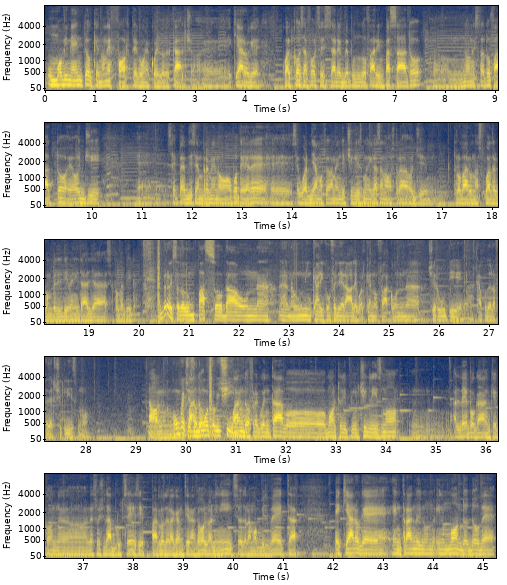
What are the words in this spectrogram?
un movimento che non è forte come quello del calcio. È, è chiaro che qualcosa forse si sarebbe potuto fare in passato, eh, non è stato fatto e oggi eh, se perdi sempre meno potere, eh, se guardiamo solamente il ciclismo di casa nostra, oggi trovare una squadra competitiva in Italia si fa fatica. È vero che è stato un passo da un, eh, un incarico federale qualche anno fa con eh, Ceruti a capo della Federciclismo? No, comunque ci è stato molto vicino. Quando frequentavo molto di più il ciclismo, all'epoca anche con uh, le società abruzzesi, parlo della Cantina Tollo all'inizio, della Mobilvetta, è chiaro che entrando in un, in un mondo dove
